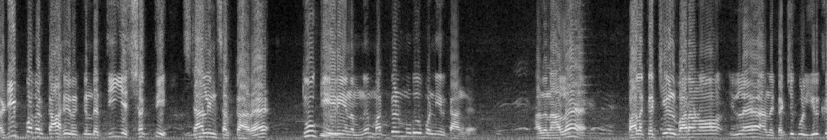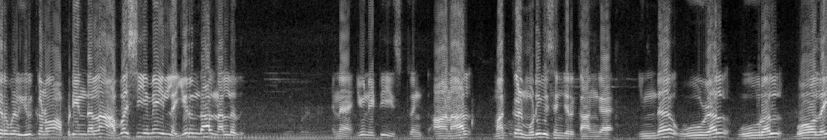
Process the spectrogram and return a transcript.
அழிப்பதற்காக இருக்கின்ற தீய சக்தி ஸ்டாலின் சர்க்காரை தூக்கி எறியணும்னு மக்கள் முடிவு பண்ணியிருக்காங்க. அதனால பல கட்சிகள் வரணும் இல்லை அந்த கட்சிக்குள் இருக்கிறவர்கள் இருக்கணும் அப்படின்றலாம் அவசியமே இல்லை. இருந்தால் நல்லது. என்ன? யூனிட்டி ஸ்ட்ரென்த் ஆனால் மக்கள் முடிவு செஞ்சிருக்காங்க. இந்த ஊழல் ஊழல் போதை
